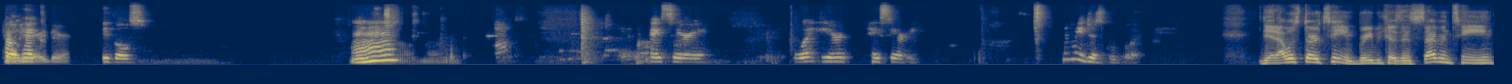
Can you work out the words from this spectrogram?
Kelly heck. right there. Eagles. Mhm. Hey Siri, what year? Hey Siri, let me just Google it. Yeah, that was 13, Bree, because in 17,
